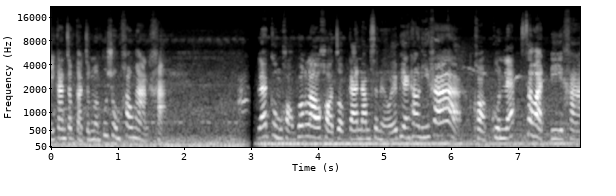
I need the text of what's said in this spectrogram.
มีการจำกัดจำนวนผู้ชมเข้างานค่ะ และกลุ่มของพวกเราขอจบการนำเสนอไว้เพียงเท่านี้ค่ะ ขอบคุณและสวัสดีค่ะ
